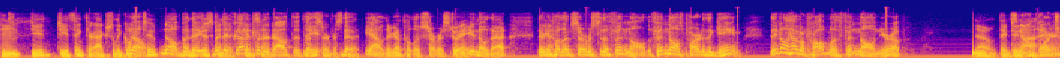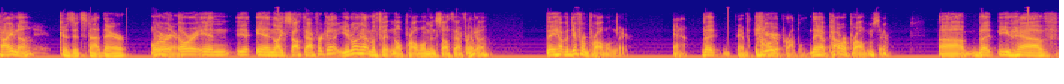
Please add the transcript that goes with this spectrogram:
Do you do you think they're actually going no, to? No, but they're just but gonna they've got to put some it out that lip service that- to it. Yeah, they're going to put lip service to Right. it. You know that they're Yeah. going to put lip service to the fentanyl. The fentanyl is part of the game. They don't have a problem with fentanyl in Europe No, they do It's not not there. or China because it's not there or, or there. or in in like South Africa. You don't have a fentanyl problem in South Africa. They have a different problem there. Yeah. but they have power here- problem. they have power problems there. uh, but you have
